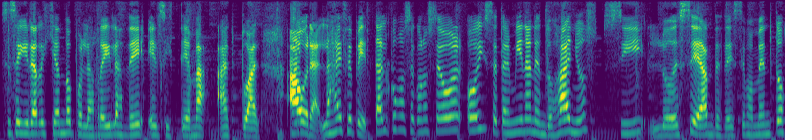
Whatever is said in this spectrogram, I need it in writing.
se seguirá rigiendo por las reglas del sistema actual. Ahora, las AFP, tal como se conoce hoy, se terminan en dos años. Si lo desean, desde ese momento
